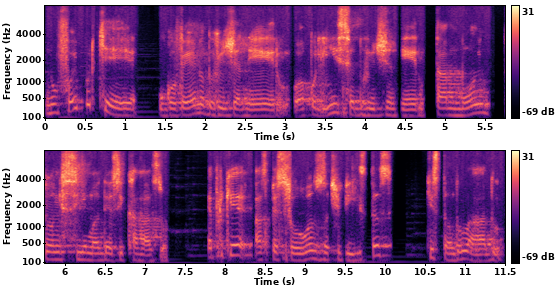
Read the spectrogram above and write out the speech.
não foi porque o governo do Rio de Janeiro ou a polícia do Rio de Janeiro está muito em cima desse caso. É porque as pessoas, os ativistas que estão do lado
